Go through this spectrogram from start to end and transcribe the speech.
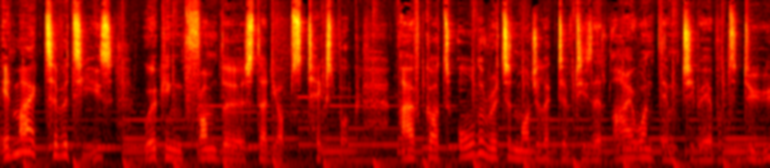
In my activities, working from the Study Ops textbook, I've got all the written module activities that I want them to be able to do,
